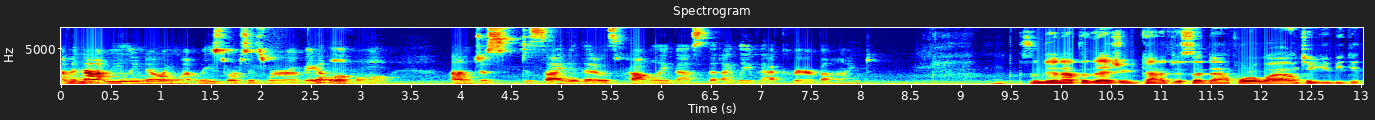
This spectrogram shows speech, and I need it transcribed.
I mean, not really knowing what resources were available um, just decided that it was probably best that I leave that career behind. And then after that, you kind of just sat down for a while until you began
